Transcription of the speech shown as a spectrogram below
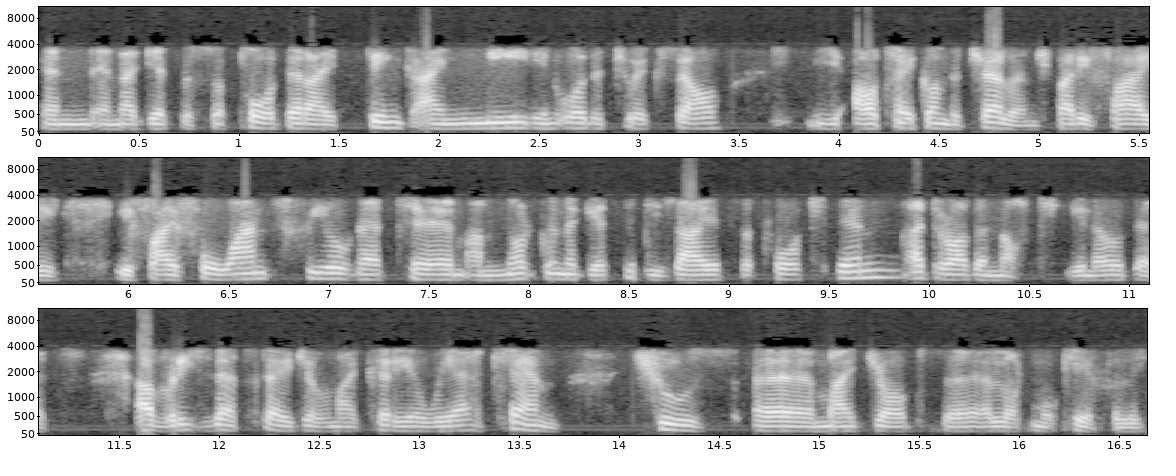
and and I get the support that I think I need in order to excel, I'll take on the challenge. But if I if I for once feel that um, I'm not going to get the desired support, then I'd rather not. You know, that's I've reached that stage of my career where I can choose uh, my jobs uh, a lot more carefully.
